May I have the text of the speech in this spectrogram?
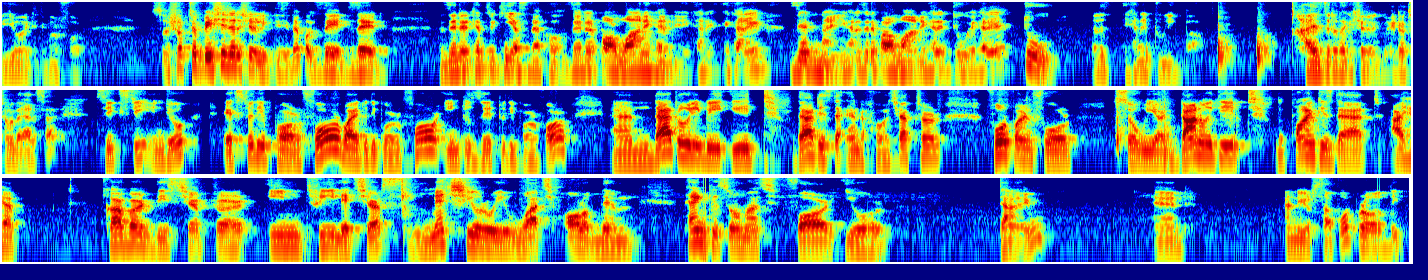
এই যে y to the power four so সবচেয়ে বেশি যেটা সেটা লিখতেছি, দেখো জেড জেড জেড এর ক্ষেত্রে কি আছে দেখো জেড এর পাওয়ার ওয়ান এখানে এখানে এখানে জেড নাই, এখানে জেড এর পাওয়ার ওয়ান এখানে টু এখানে টু তাহলে এখানে টু লিখবা। হাইয়েস্ট যেটা থাকে সেটা লিখবা, এটা হচ্ছে আমাদের answer sixty into x to the power 4 y to the power 4 into z to the power 4 and that will be it. That is the end of our chapter. 4.4 so we are done with it. The point is that i have covered this chapter in three lectures. Make sure you watch all of them. Thank you so much for your time and and your support probably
